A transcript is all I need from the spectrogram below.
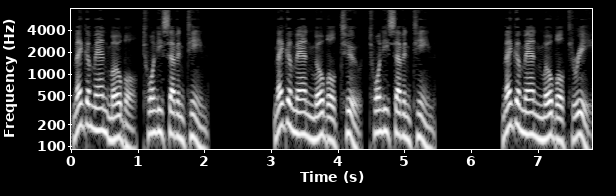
Mega Man Mobile, 2017 Mega Man Mobile 2, 2017 Mega Man Mobile 3,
